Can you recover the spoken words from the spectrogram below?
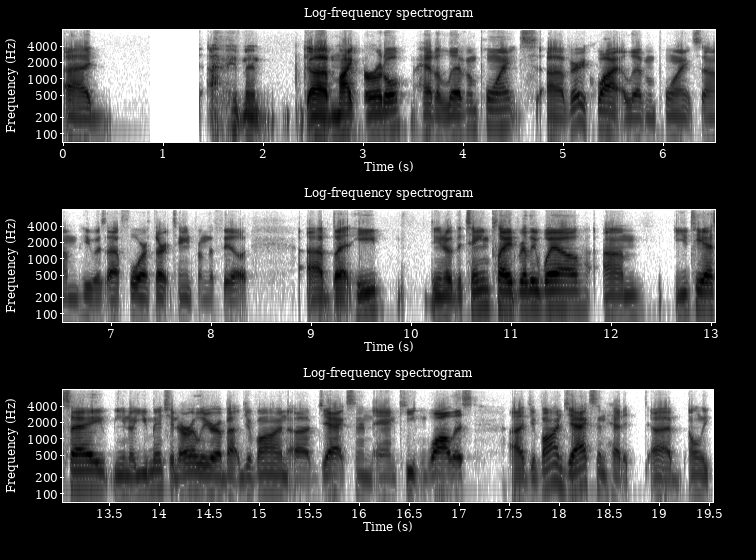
Uh, I mean, uh, Mike Ertel had 11 points, uh, very quiet 11 points. Um, he was uh, 4 13 from the field. Uh, but he, you know, the team played really well. Um, UTSA, you know, you mentioned earlier about Jhivvan uh, Jackson and Keaton Wallace. Uh, Jhivvan Jackson had uh, only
